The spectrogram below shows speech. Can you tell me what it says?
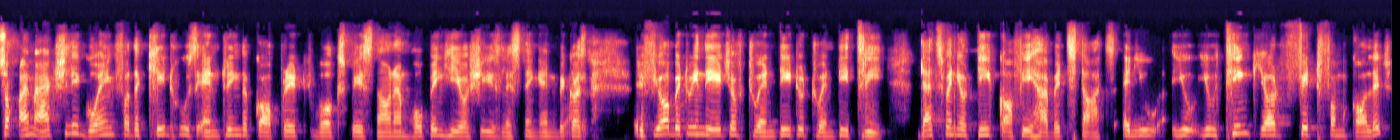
So I'm actually going for the kid who's entering the corporate workspace now, and I'm hoping he or she is listening in because right. if you're between the age of 20 to 23 that's when your tea coffee habit starts and you you you think you're fit from college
